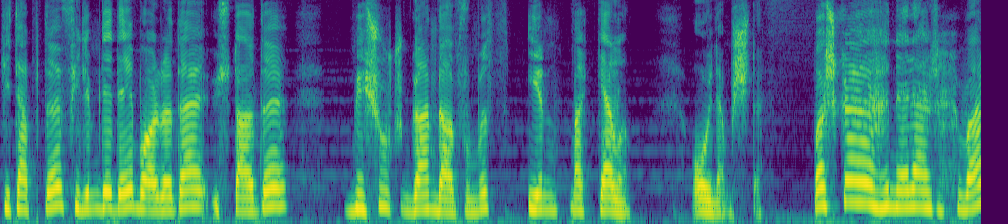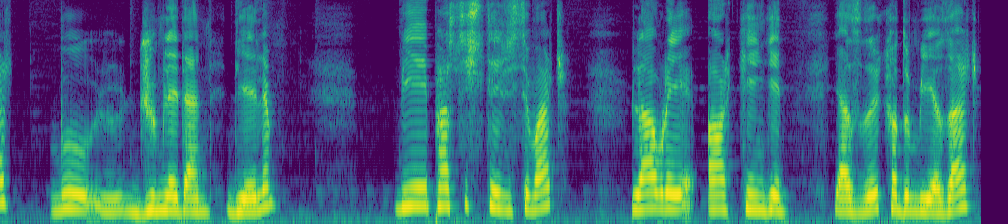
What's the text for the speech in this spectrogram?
kitaptı. Filmde de bu arada üstadı meşhur Gandalf'ımız Ian McKellen oynamıştı. Başka neler var bu cümleden diyelim. Bir pastiş serisi var. Laura R. King'in yazdığı kadın bir yazar.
